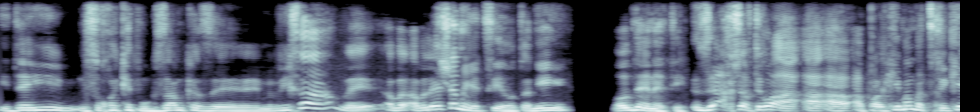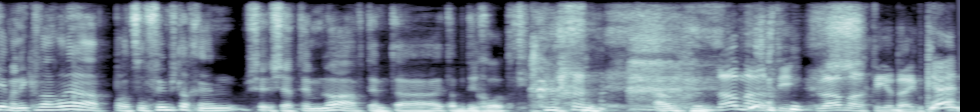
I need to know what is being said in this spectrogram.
היא די משוחקת מוגזם כזה, מביכה, ו... אבל, אבל יש שם יציאות, אני... מאוד נהניתי. זה עכשיו תראו, הפרקים המצחיקים, אני כבר רואה הפרצופים שלכם, ש- שאתם לא אהבתם את הבדיחות. לא אמרתי, לא אמרתי עדיין. כן,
